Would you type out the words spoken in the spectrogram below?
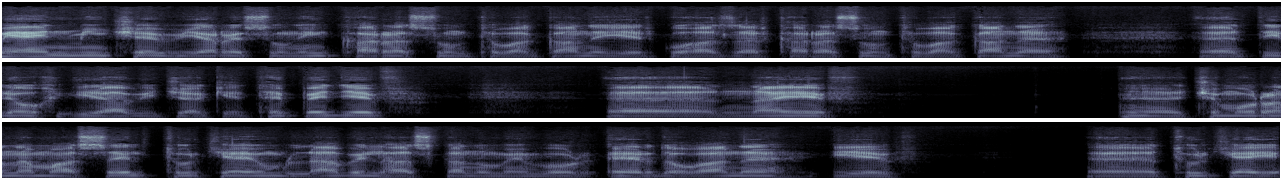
միայն մինչև 35-40 թվականը 2040 թվականը տիրող իրավիճակ է. Թեպետ եւ նաեւ չմոռանամ ասել, Թուրքիայում լավ էլ հասկանում են, որ Էրդողանը եւ Թուրքիայի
